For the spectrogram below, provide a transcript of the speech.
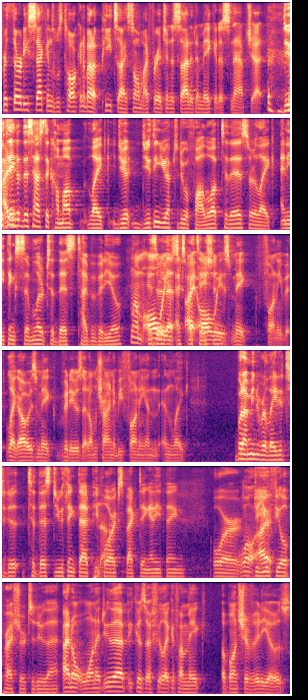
for 30 seconds was talking about a pizza I saw in my fridge and decided to make it a Snapchat. Do you I think that this has to come up? Like, do you, do you think you have to do a follow up to this or like anything similar to this type of video? I'm Is always that I always make funny vi- like I always make videos that I'm trying to be funny and and like But I mean, related to to this, do you think that people No. are expecting anything, or Well, do you I- feel pressure to do that? I don't want to do that because I feel like if I make a bunch of videos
